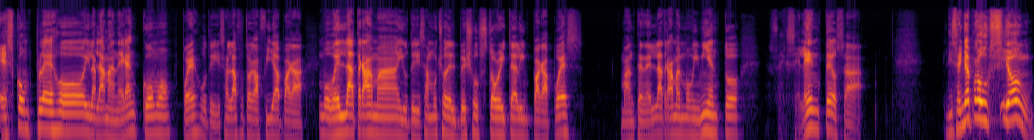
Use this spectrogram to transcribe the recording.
es complejo y la, manera en cómo pues utilizan la fotografía para mover la trama y utilizan mucho del visual storytelling para pues mantener la trama en movimiento. Es excelente, o sea. Diseño de producción.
